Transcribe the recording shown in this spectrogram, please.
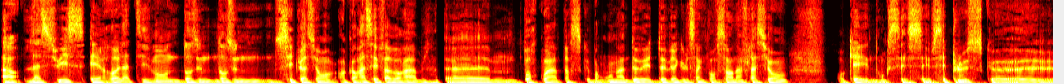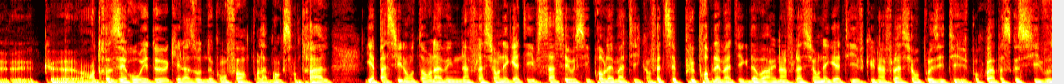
Alors, la Suisse est relativement dans une dans une situation encore assez favorable. Euh, pourquoi? Parce que bon, on a 2,5% d'inflation. Ok, donc c'est plus que, que entre 0 et 2, qui est la zone de confort pour la Banque centrale. Il n'y a pas si longtemps, on avait une inflation négative. Ça, c'est aussi problématique. En fait, c'est plus problématique d'avoir une inflation négative qu'une inflation positive. Pourquoi? Parce que si vous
